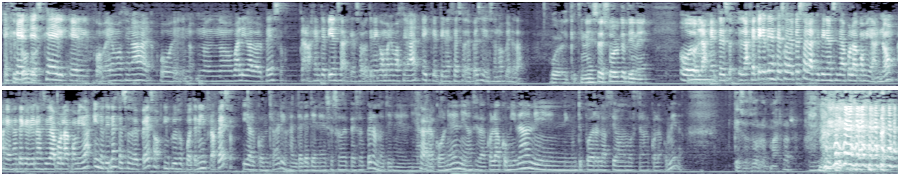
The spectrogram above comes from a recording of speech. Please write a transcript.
Es Es que todo- es que el, el comer emocional o el- no, no- no va ligado al peso. O sea, la gente piensa que solo tiene que comer emocional es que tiene exceso de peso y eso no es verdad. Bueno, el que tiene exceso, el que tiene... O Mm. la gente la gente que tiene exceso de peso es la que tiene ansiedad por la comida. No, hay gente que tiene ansiedad por la comida y no tiene exceso de peso. Incluso puede tener infrapeso. Y al contrario, gente que tiene exceso de peso pero no tiene ni Claro. atracones, ni ansiedad con la comida, ni ningún tipo de relación emocional con la comida. Que esos son los más raros.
